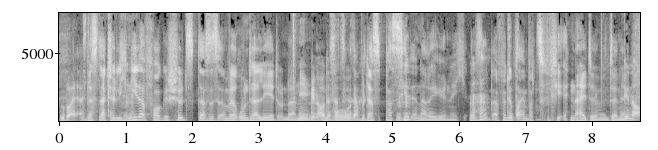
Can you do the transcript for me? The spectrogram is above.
Überall. Du bist das- natürlich nie davor geschützt, dass es irgendwer runterlädt und dann. Nee, genau, das hast du irgendwo- gesagt. Aber das passiert in der Regel nicht. Also dafür gibt es einfach zu viel Inhalte im Internet. Genau,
